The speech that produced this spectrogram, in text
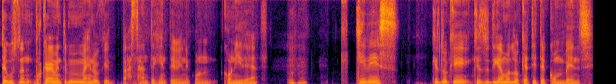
te gustan? Porque obviamente me imagino que bastante gente viene con, con ideas. ¿Qué ves? ¿Qué es lo que, qué es, digamos, lo que a ti te convence?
